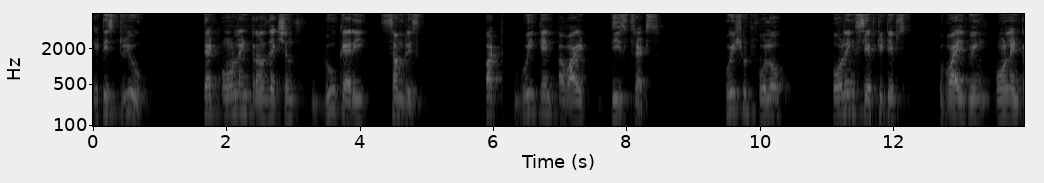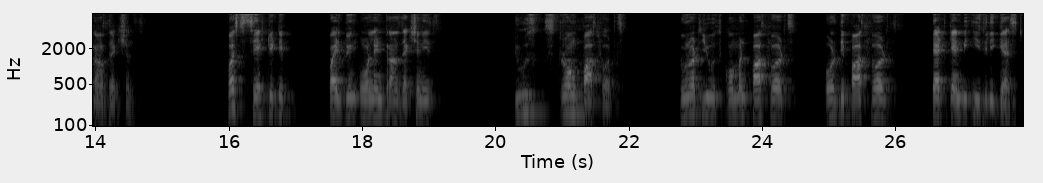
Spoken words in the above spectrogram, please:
It is true that online transactions do carry some risk, but we can avoid these threats. We should follow following safety tips while doing online transactions. First safety tip while doing online transaction is use strong passwords. Do not use common passwords or the passwords that can be easily guessed.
